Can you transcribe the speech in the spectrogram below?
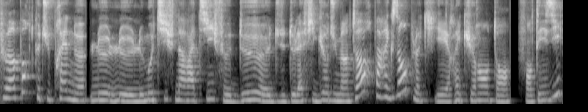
Peu importe que tu prennes le, motif narratif de, de, la figure du mentor, par exemple, qui est récurrente en fantasy,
